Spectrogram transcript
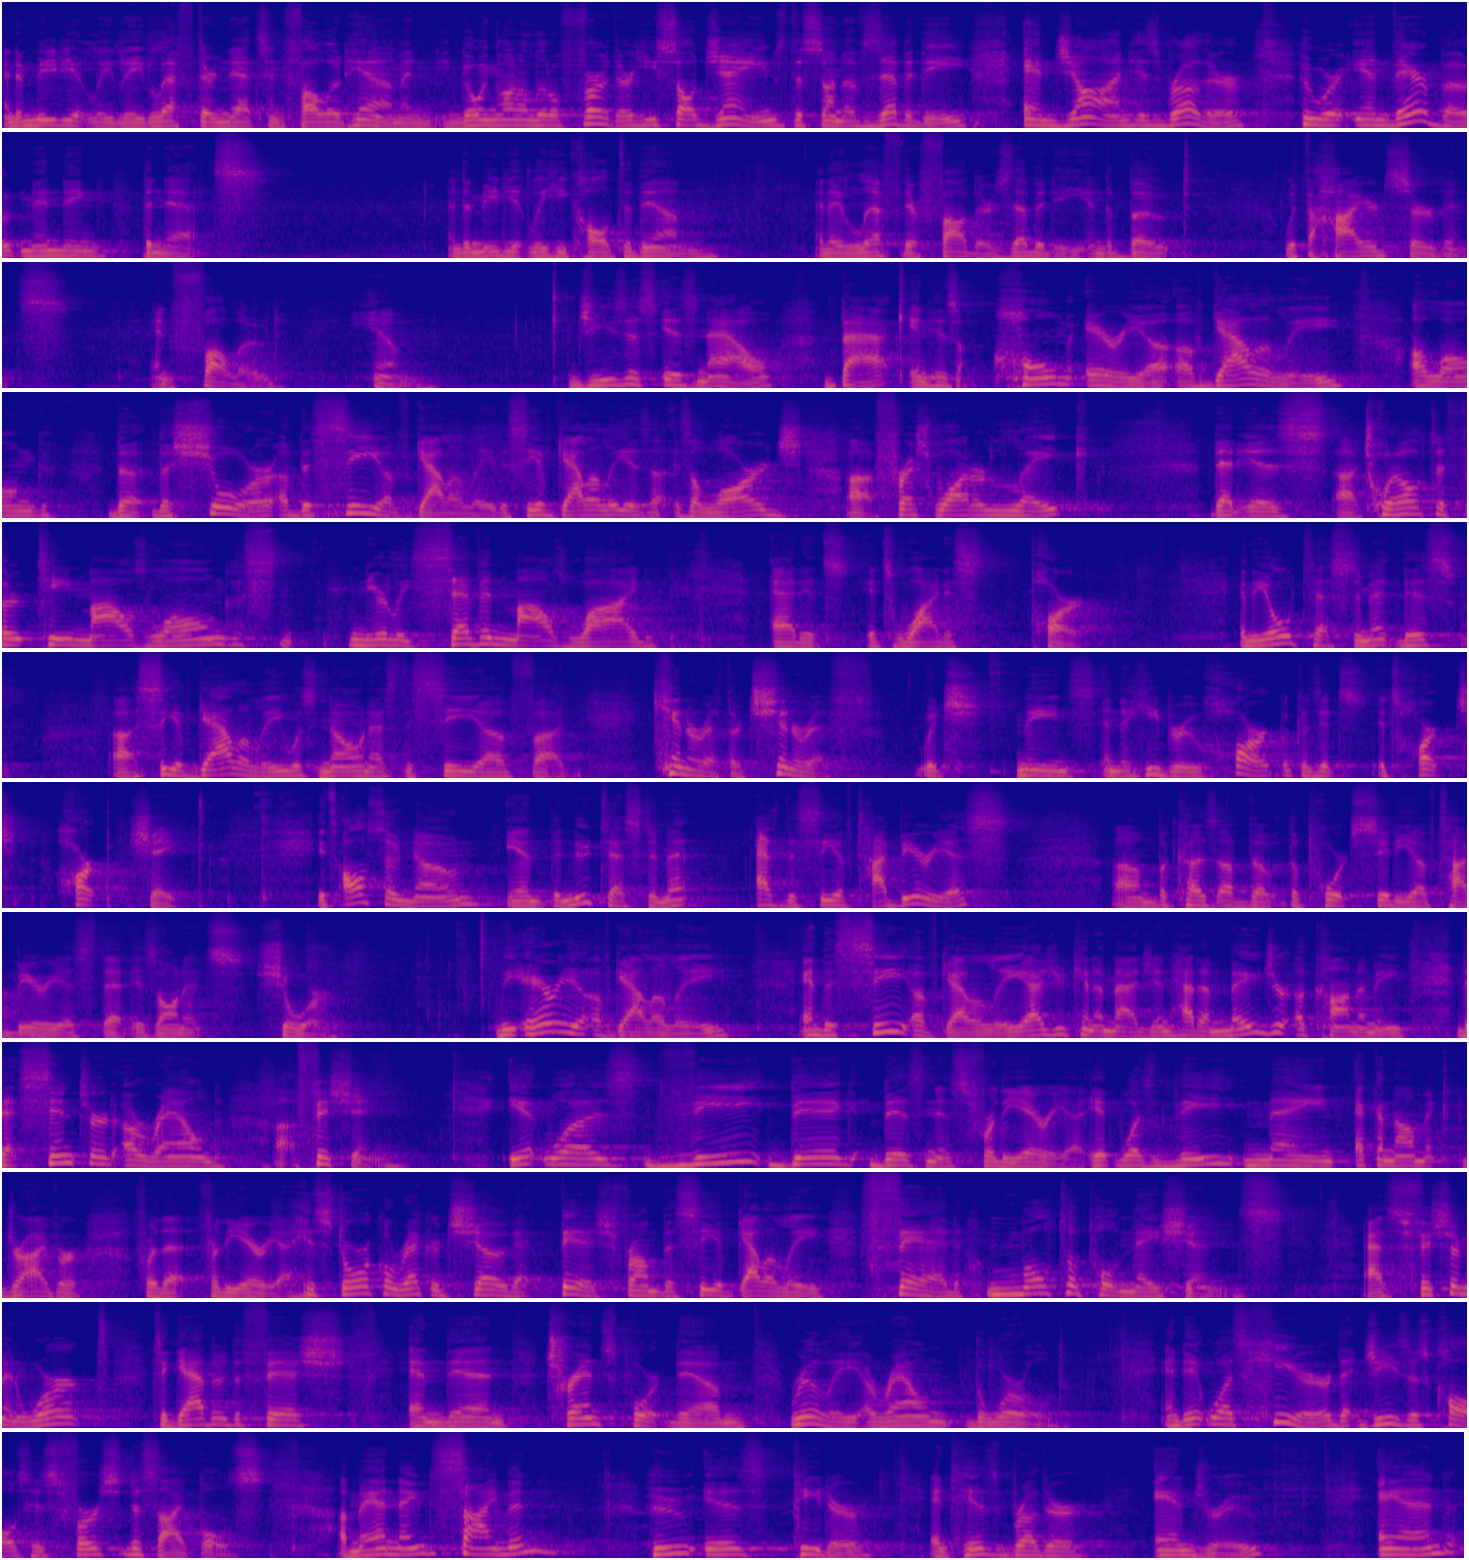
And immediately they left their nets and followed him. And, going on a little further, he saw James, the son of Zebedee, and John, his brother, who were in their boat mending the nets. And immediately he called to them, and they left their father Zebedee in the boat with the hired servants and followed him. Jesus is now back in his home area of Galilee along the, the shore of the Sea of Galilee. The Sea of Galilee is a, is a large uh, freshwater lake that is uh, 12 to 13 miles long, nearly seven miles wide at its, its widest part. In the Old Testament, this uh, Sea of Galilee was known as the Sea of uh, Kinnereth or Chinnereth, which means in the Hebrew harp because it's, it's harp, harp shaped. It's also known in the New Testament as the Sea of Tiberias um, because of the, the port city of Tiberias that is on its shore. The area of Galilee and the Sea of Galilee, as you can imagine, had a major economy that centered around uh, fishing. It was the big business for the area. It was the main economic driver for the, for the area. Historical records show that fish from the Sea of Galilee fed multiple nations. As fishermen worked to gather the fish and then transport them really around the world. And it was here that Jesus calls his first disciples a man named Simon who is Peter and his brother Andrew, and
